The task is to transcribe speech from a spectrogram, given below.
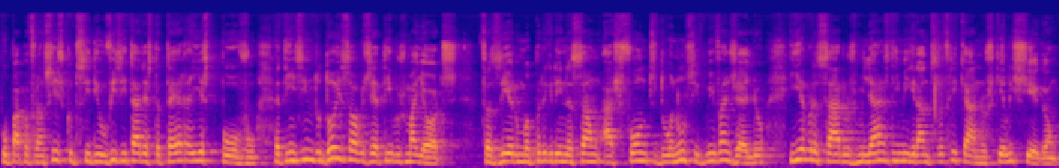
O Papa Francisco decidiu visitar esta terra e este povo, atingindo dois objetivos maiores: fazer uma peregrinação às fontes do anúncio do Evangelho e abraçar os milhares de imigrantes africanos que ali chegam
